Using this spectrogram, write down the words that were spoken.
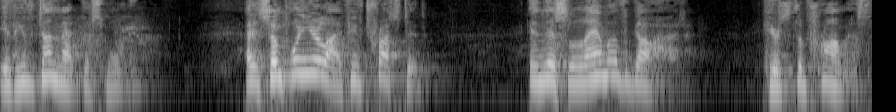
If you've done that this morning, and at some point in your life you've trusted in this Lamb of God, here's the promise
